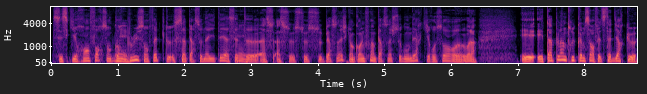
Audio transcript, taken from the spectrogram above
c'est ce qui renforce encore plus en fait sa personnalité à cette à, ce, personnage qui est encore une fois un personnage secondaire qui ressort euh, voilà. Et t'as plein de trucs comme ça en fait. C'est à dire que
